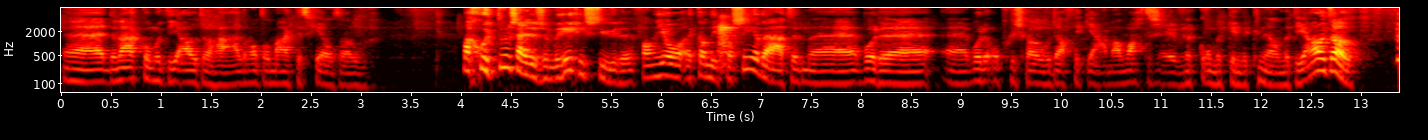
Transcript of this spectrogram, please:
eh, daarna kom ik die auto halen, want dan maak ik het geld over. Maar goed, toen zij dus een berichtje stuurde van, joh, kan die passeerdatum eh, worden, worden opgeschoven, dacht ik, ja, maar wacht eens even, dan kom ik in de knel met die auto.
